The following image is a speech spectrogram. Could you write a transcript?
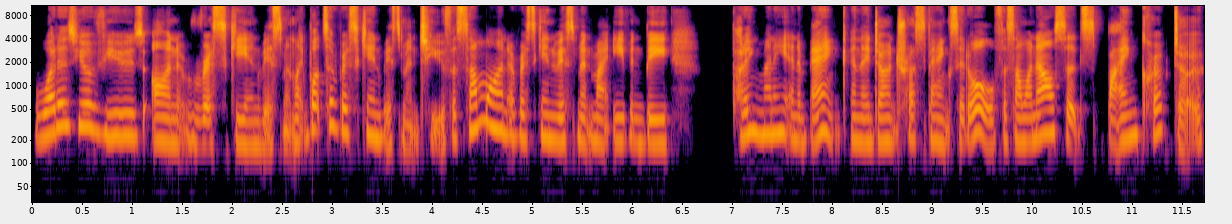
What is your views on risky investment? Like, what's a risky investment to you? For someone, a risky investment might even be putting money in a bank and they don't trust banks at all. For someone else, it's buying crypto.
